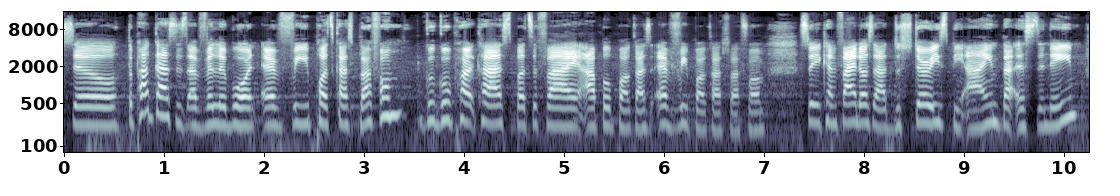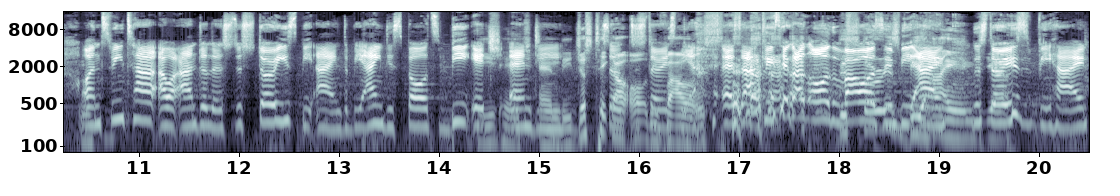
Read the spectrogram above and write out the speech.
So the podcast is available on every podcast platform Google Podcast, Spotify, Apple Podcast, every podcast platform. So you can find us at The Stories Behind, that is the name. Mm-hmm. On Twitter, our handle is The Stories Behind. The behind is spelled B H N D. Just take so out all the, the vowels. exactly. Take out all the, the vowels in behind. behind. The stories yeah. behind.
